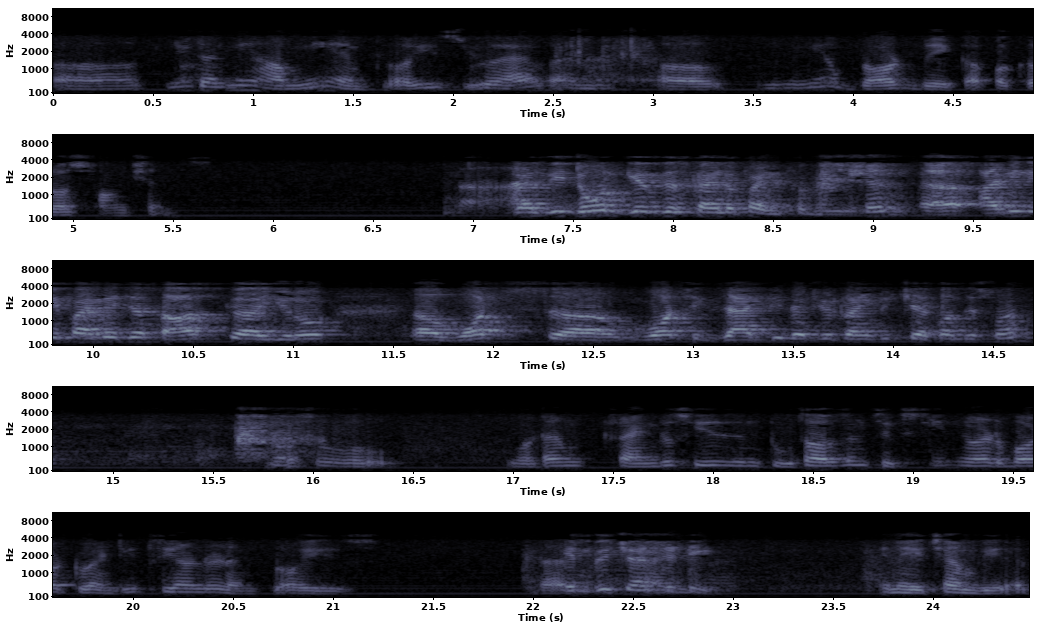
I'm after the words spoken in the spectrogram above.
Uh, can you tell me how many employees you have and uh, give me a broad breakup across functions? Well, we don't give this kind of information. Uh, I mean, if I may just ask, uh, you know, uh, what's uh, what's exactly that you're trying to check on this one? No, so what I'm trying to see is in 2016 you had about 2,300 employees. That's in which entity? In HMVL.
